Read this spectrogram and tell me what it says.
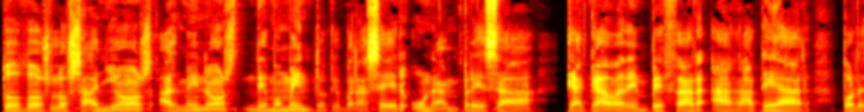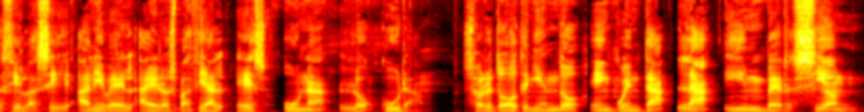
todos los años, al menos de momento, que para ser una empresa que acaba de empezar a gatear, por decirlo así, a nivel aeroespacial, es una locura. Sobre todo teniendo en cuenta la inversión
